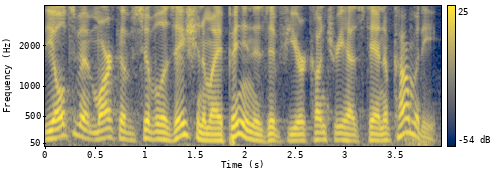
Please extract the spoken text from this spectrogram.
the ultimate mark of civilization, in my opinion, is if your country has stand-up comedy.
